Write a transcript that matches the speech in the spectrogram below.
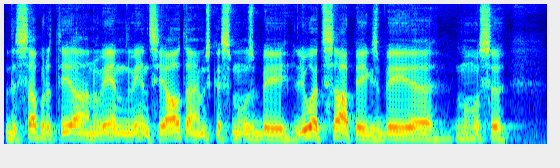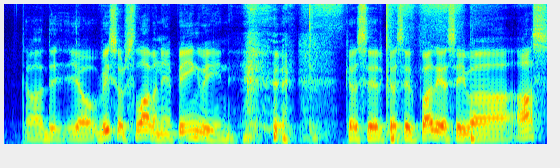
tad es sapratu, ka nu vien, viens jautājums, kas mums bija ļoti sāpīgs, bija mūsu tādi jau visur slavenie pingvīni. kas ir, kas ir patiesībā as,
